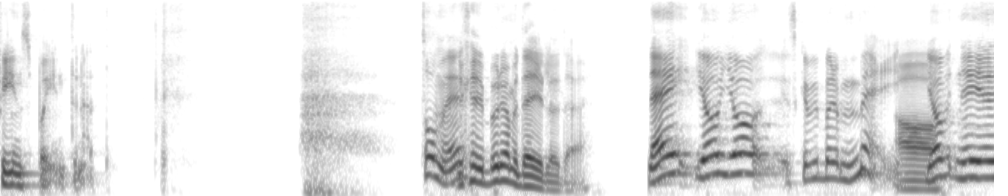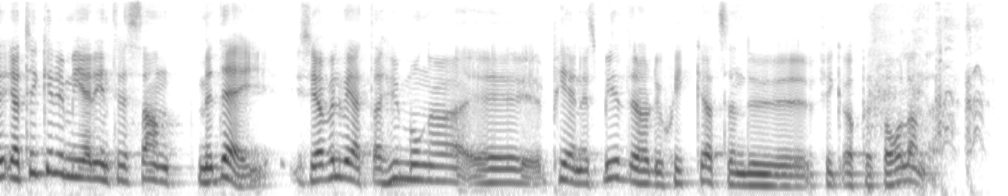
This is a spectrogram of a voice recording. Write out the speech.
finns på internet. Tommy? Vi kan ju börja med dig Ludde. Nej, jag, jag, ska vi börja med mig? Ja. Jag, nej, jag, tycker det är mer intressant med dig. Så jag vill veta hur många eh, penisbilder har du skickat sedan du fick öppet förhållande?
